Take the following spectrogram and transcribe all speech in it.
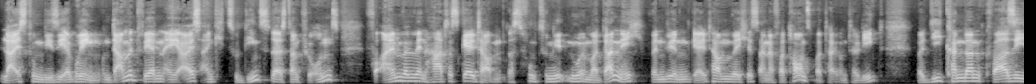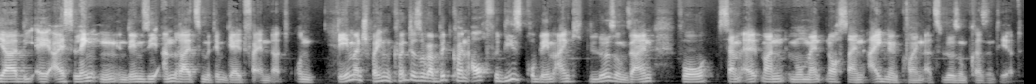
Leistungen, die sie erbringen. Und damit werden AIs eigentlich zu Dienstleistern für uns, vor allem wenn wir ein hartes Geld haben. Das funktioniert nur immer dann nicht, wenn wir ein Geld haben, welches einer Vertrauenspartei unterliegt, weil die kann dann quasi ja die AIs lenken, indem sie Anreize mit dem Geld verändert. Und dementsprechend könnte sogar Bitcoin auch für dieses Problem eigentlich die Lösung sein, wo Sam Altman im Moment noch seinen eigenen Coin als Lösung präsentiert.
